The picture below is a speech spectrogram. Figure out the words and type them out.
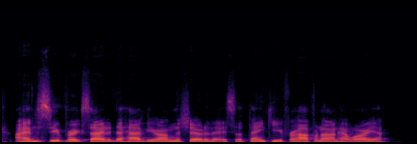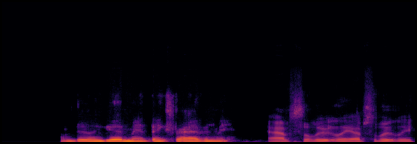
I'm super excited to have you on the show today. So, thank you for hopping on. How are you? I'm doing good, man. Thanks for having me. Absolutely. Absolutely.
